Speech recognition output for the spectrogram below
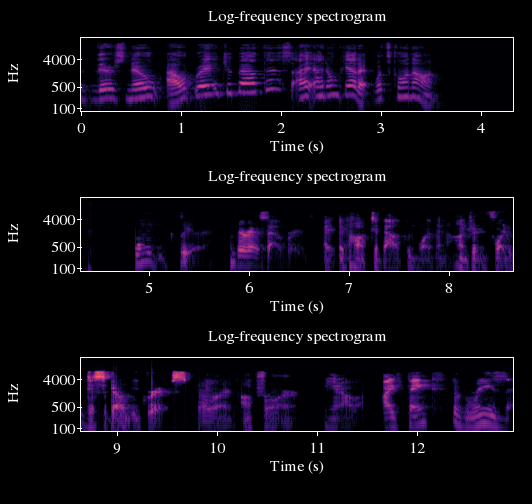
there's no outrage about this? I, I don't get it. What's going on? Let me be clear. There is outrage. I I talked about the more than 140 disability groups that were in uproar. You know, I think the reason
